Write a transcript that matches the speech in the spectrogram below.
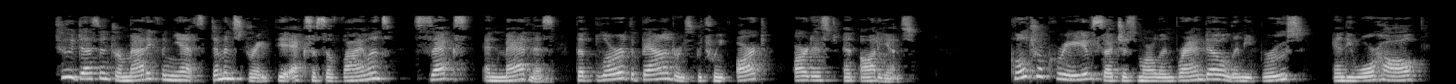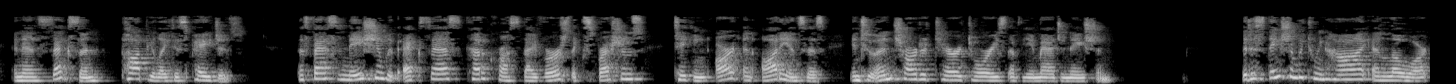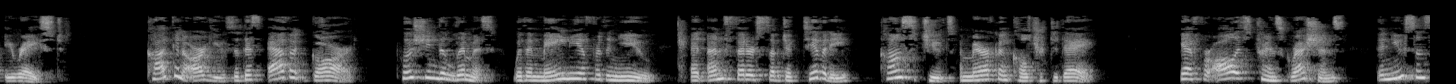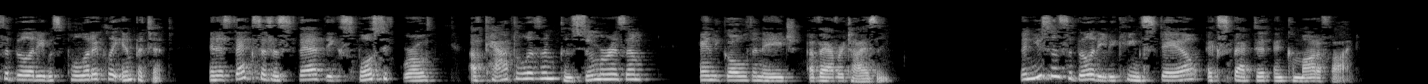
Two dozen dramatic vignettes demonstrate the excess of violence, sex, and madness that blur the boundaries between art, artist, and audience. Cultural creatives such as Marlon Brando, Lenny Bruce, Andy Warhol, and Anne Sexton populate his pages. The fascination with excess cut across diverse expressions, taking art and audiences into uncharted territories of the imagination. The distinction between high and low art erased. Cotkin argues that this avant-garde pushing the limits with a mania for the new and unfettered subjectivity constitutes American culture today. Yet for all its transgressions, the new sensibility was politically impotent, and its excesses fed the explosive growth of capitalism, consumerism, and the golden age of advertising. The new sensibility became stale, expected, and commodified.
